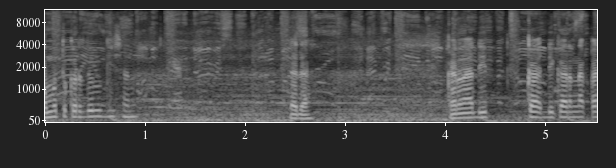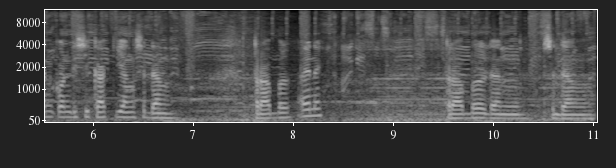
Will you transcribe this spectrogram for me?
Kamu tuker dulu di sana. Dadah. Karena di ka- dikarenakan kondisi kaki yang sedang trouble. Ayo naik trouble dan sedang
